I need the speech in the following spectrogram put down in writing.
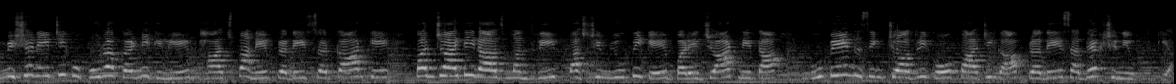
मिशन 80 को पूरा करने के लिए भाजपा ने प्रदेश सरकार के पंचायती राज मंत्री, पश्चिम यूपी के बड़े जाट नेता भूपेंद्र सिंह चौधरी को पार्टी का प्रदेश अध्यक्ष नियुक्त किया।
